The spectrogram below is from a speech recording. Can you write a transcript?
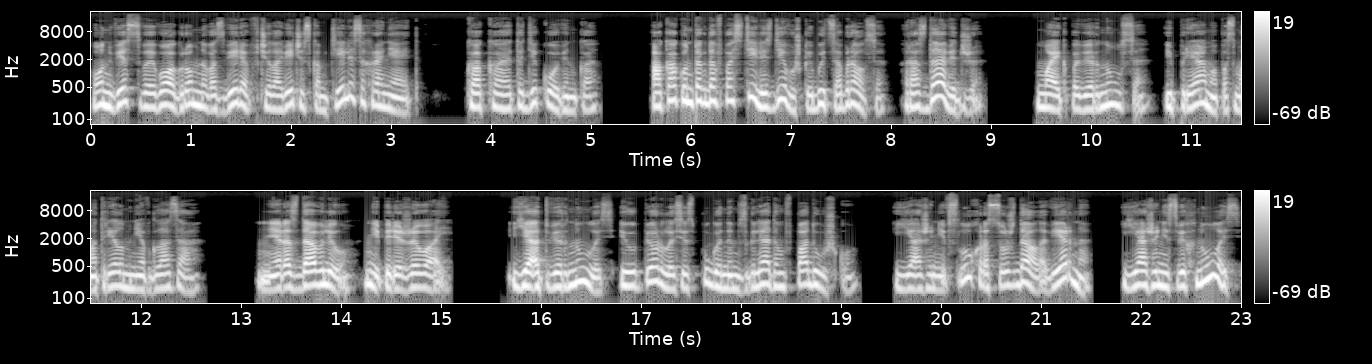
Он вес своего огромного зверя в человеческом теле сохраняет? Какая-то диковинка. А как он тогда в постели с девушкой быть собрался? Раздавит же. Майк повернулся и прямо посмотрел мне в глаза. Не раздавлю, не переживай. Я отвернулась и уперлась испуганным взглядом в подушку. Я же не вслух рассуждала, верно? Я же не свихнулась?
